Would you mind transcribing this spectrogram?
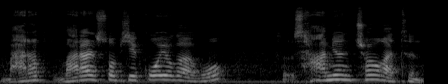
말, 말할 수 없이 꼬여가고 사면초 같은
